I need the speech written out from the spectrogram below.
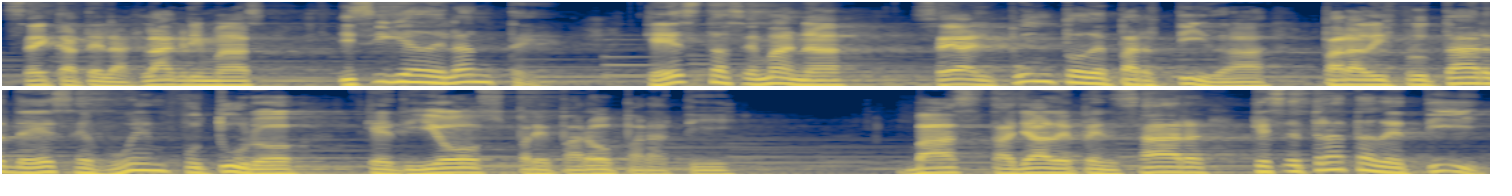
Sécate las lágrimas y sigue adelante. Que esta semana sea el punto de partida para disfrutar de ese buen futuro que Dios preparó para ti. Basta ya de pensar que se trata de ti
